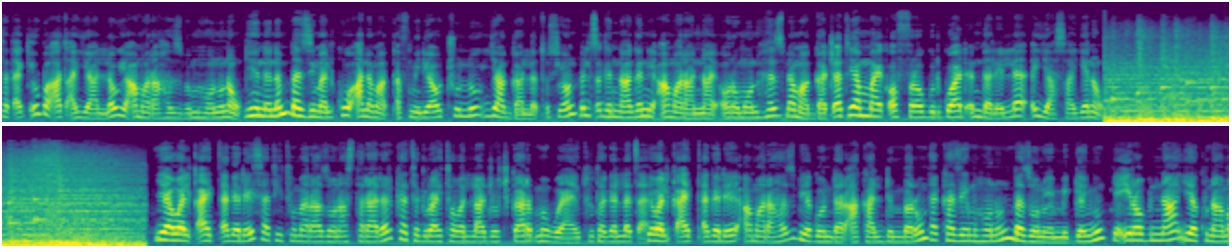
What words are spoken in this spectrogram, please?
ተጠቂው በአጣዬ ያለው የአማራ ሕዝብ መሆኑ ነው። ይህንንም በዚህ መልኩ ዓለም አቀፍ ሚዲያዎች ሁሉ እያጋለጡ ሲሆን ብልጽግና ግን የአማራና የኦሮሞን ሕዝብ ለማጋጨት የማይቆፍረው ጉድጓድ እንደሌለ እያሳየ ነው። የወልቃይት ጠገዴ ሰቲት ሁመራ ዞን አስተዳደር ከትግራይ ተወላጆች ጋር መወያየቱ ተገለጸ። የወልቃይት ጠገዴ አማራ ህዝብ የጎንደር አካል ድንበሩም ተከዜ መሆኑን በዞኑ የሚገኙ የኢሮብና የኩናማ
